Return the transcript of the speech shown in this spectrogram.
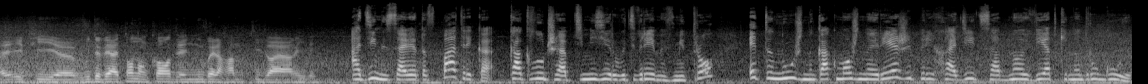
euh, et puis euh, vous devez attendre encore une nouvelle rame qui doit arriver. Один из советов Патрика, как лучше оптимизировать время в метро, это нужно как можно реже переходить с одной ветки на другую,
